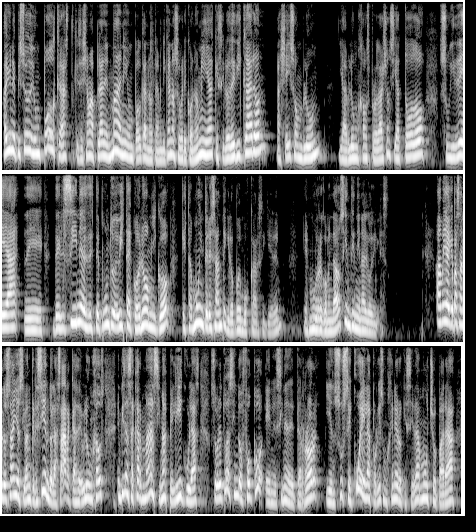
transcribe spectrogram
Hay un episodio de un podcast que se llama Planet Money, un podcast norteamericano sobre economía, que se lo dedicaron a Jason Bloom y a Blumhouse Productions y a todo su idea de, del cine desde este punto de vista económico, que está muy interesante, que lo pueden buscar si quieren. Es muy recomendado si entienden algo de inglés. A medida que pasan los años y van creciendo las arcas de Blumhouse, empiezan a sacar más y más películas, sobre todo haciendo foco en el cine de terror y en sus secuelas, porque es un género que se da mucho para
